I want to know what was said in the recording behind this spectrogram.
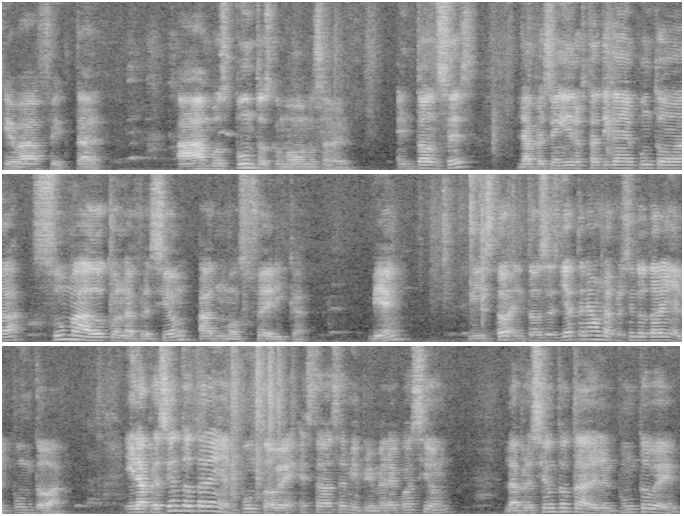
que va a afectar a ambos puntos, como vamos a ver. Entonces, la presión hidrostática en el punto A sumado con la presión atmosférica. ¿Bien? ¿Listo? Entonces ya tenemos la presión total en el punto A. Y la presión total en el punto B, esta va a ser mi primera ecuación. La presión total en el punto B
